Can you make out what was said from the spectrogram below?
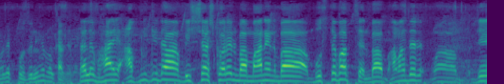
আমাদের প্রয়োজনীয় এবং কাজে তাহলে ভাই আপনি কি এটা বিশ্বাস করেন বা মানেন বা বুঝতে পারছেন? বা আমাদের যে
